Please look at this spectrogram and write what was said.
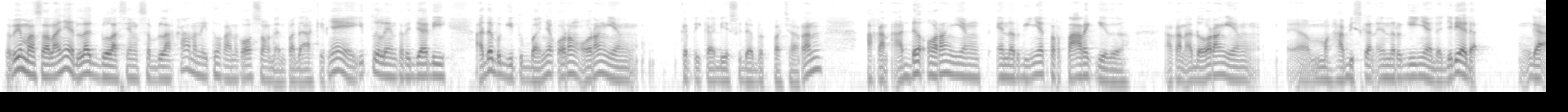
tapi masalahnya adalah gelas yang sebelah kanan itu akan kosong dan pada akhirnya ya itulah yang terjadi. Ada begitu banyak orang-orang yang ketika dia sudah berpacaran akan ada orang yang energinya tertarik gitu. Akan ada orang yang ya, menghabiskan energinya dan jadi ada nggak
